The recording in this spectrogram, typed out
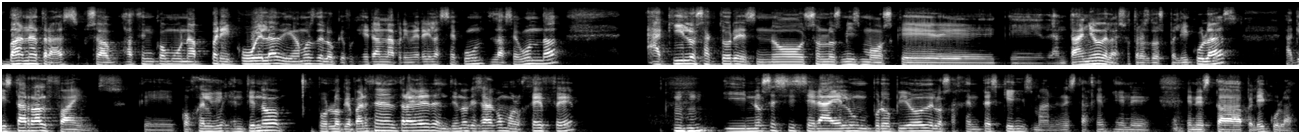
van atrás, o sea, hacen como una precuela, digamos, de lo que eran la primera y la, la segunda. Aquí los actores no son los mismos que, de antaño, de las otras dos películas. Aquí está Ralph Fiennes, que coge el... Entiendo, por lo que parece en el tráiler, entiendo que será como el jefe. Y no sé si será él un propio de los agentes Kingsman en esta, en, en esta película.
